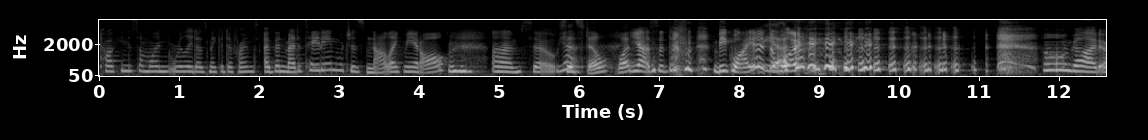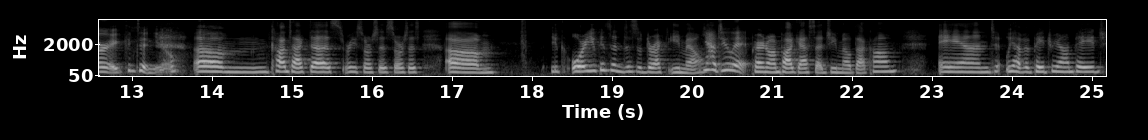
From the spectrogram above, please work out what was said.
talking to someone really does make a difference. I've been meditating, which is not like me at all. Um, so yeah, Sit still. What? yeah, sit down, be quiet. Yeah. God! All right, continue. um, contact us, resources, sources. Um, you, or you can send us a direct email. Yeah, do it. paranormpodcast at gmail.com. And we have a Patreon page.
